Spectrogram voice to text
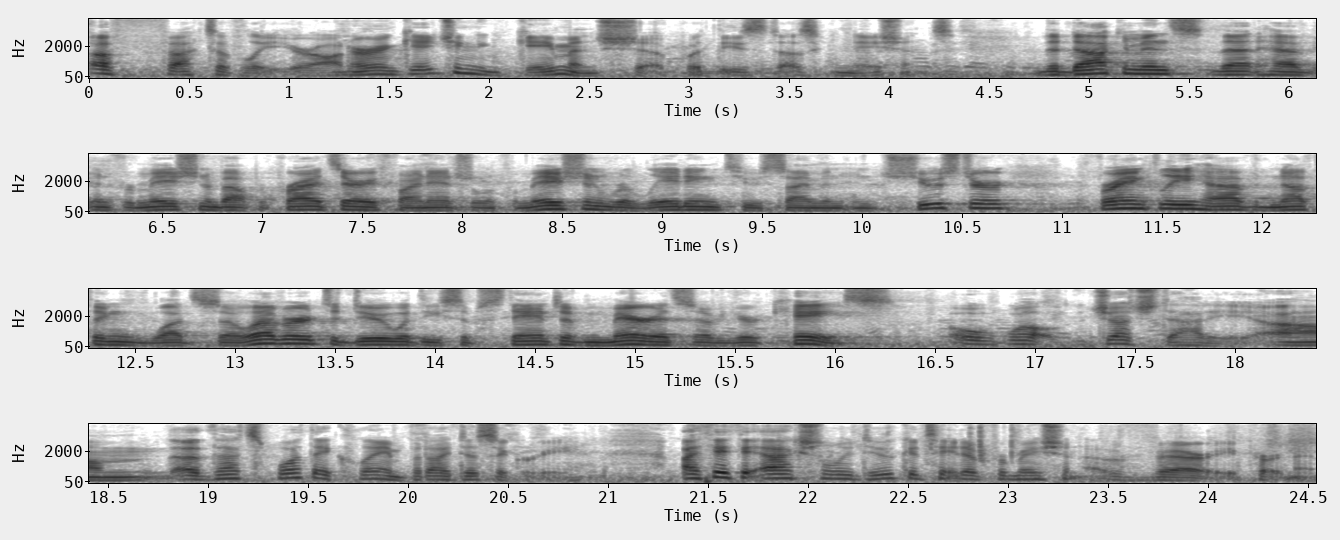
Effectively, Your Honor, engaging in gamemanship with these designations. The documents that have information about proprietary financial information relating to Simon and Schuster frankly have nothing whatsoever to do with the substantive merits of your case. Oh, well, Judge Daddy, um, uh, that's what they claim, but I disagree. I think they actually do contain information very pertinent.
